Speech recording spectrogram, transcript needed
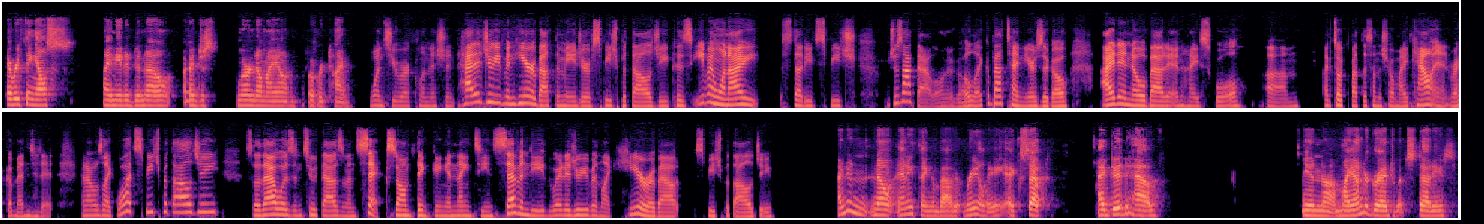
everything else I needed to know, I just learned on my own over time. once you were a clinician. How did you even hear about the major of speech pathology? Because even when I studied speech, which is not that long ago, like about 10 years ago, I didn't know about it in high school. Um, I've talked about this on the show. My accountant recommended it. And I was like, what? Speech pathology? So that was in 2006. So I'm thinking in 1970, where did you even like hear about speech pathology? I didn't know anything about it really, except I did have in uh, my undergraduate studies,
